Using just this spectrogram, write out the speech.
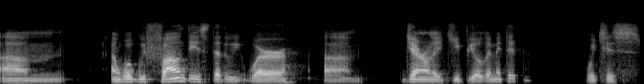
Um, and what we found is that we were um, generally GPU limited, which is,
